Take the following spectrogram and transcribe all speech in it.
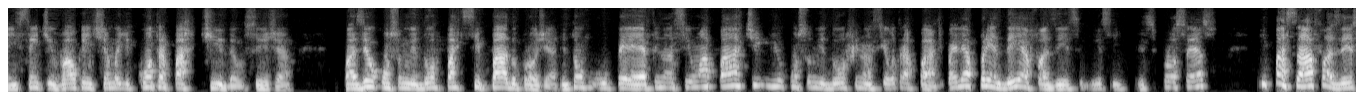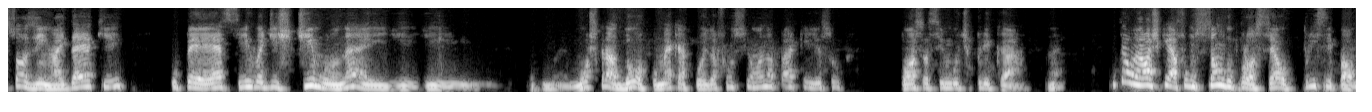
incentivar o que a gente chama de contrapartida, ou seja, fazer o consumidor participar do projeto. Então, o PE financia uma parte e o consumidor financia outra parte, para ele aprender a fazer esse, esse, esse processo e passar a fazer sozinho. A ideia é que o PE sirva de estímulo né, e de, de mostrador como é que a coisa funciona para que isso possa se multiplicar. Né? Então, eu acho que a função do Procel principal,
